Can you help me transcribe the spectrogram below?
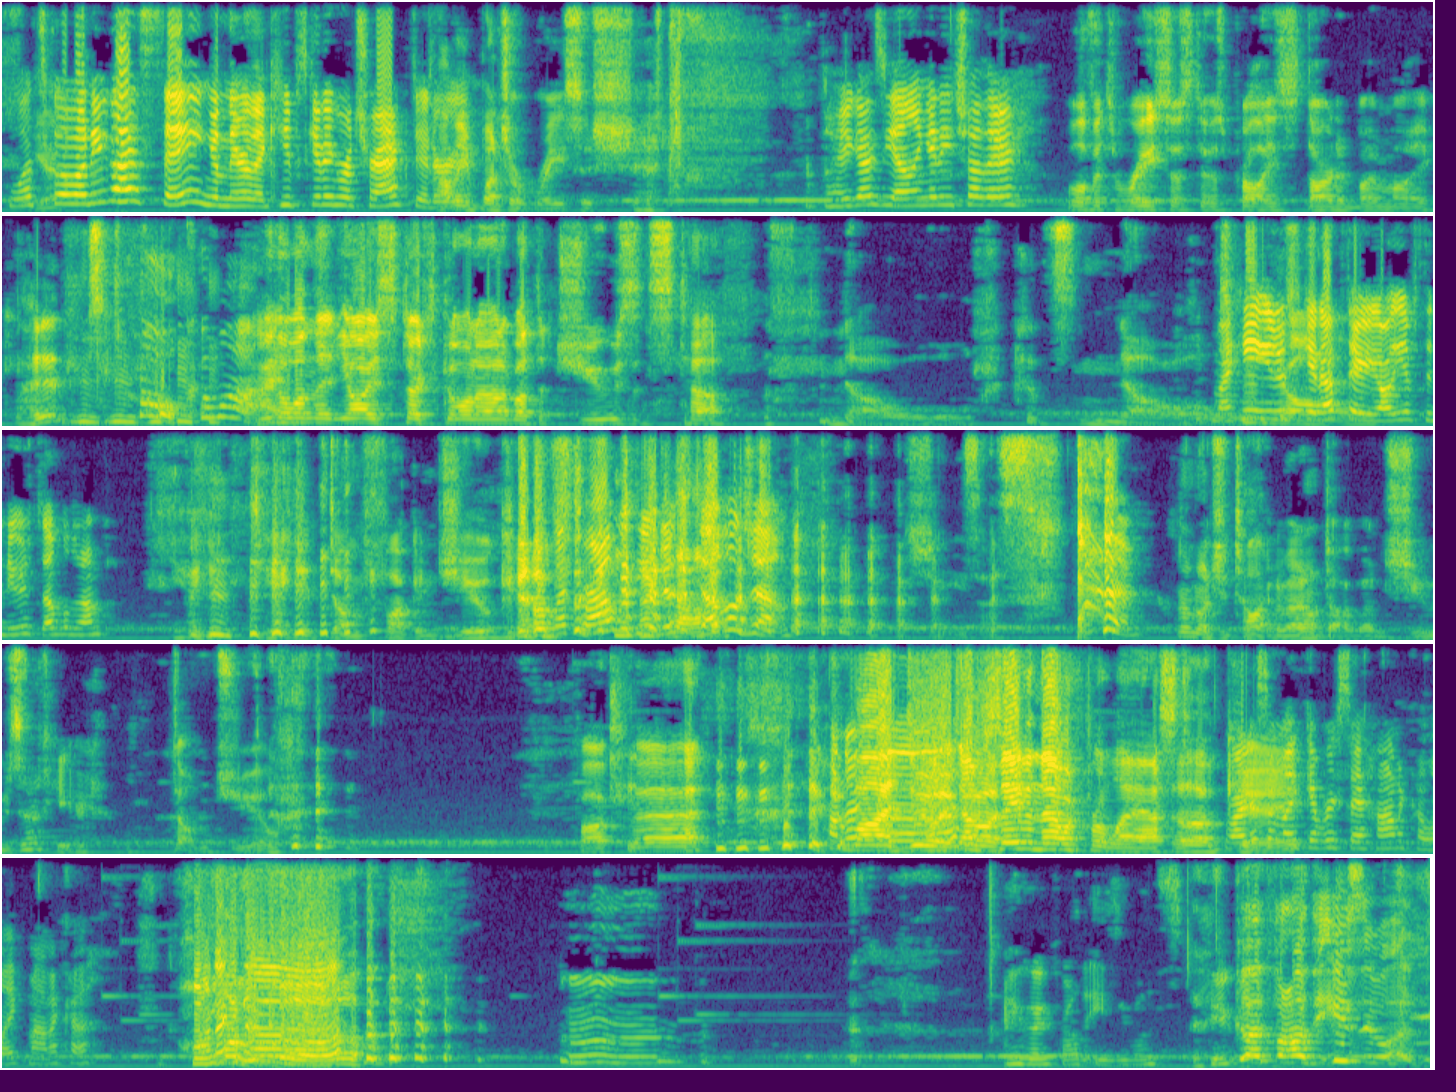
What's Yeah. going? What are you guys saying in there that keeps getting retracted? Or Probably a bunch of racist shit. are you guys yelling at each other? Well, if it's racist, it was probably started by Mike. I didn't. Oh, come on. You're the one that you always starts going on about the Jews and stuff. No. 'Cause- No. Why can't you just get up there? All you have to do is double jump. Yeah, you, yeah, you dumb fucking Jew. Get up What's wrong with you? Just double jump. Jesus. I don't know what you're talking about. I don't talk about Jews out here. Dumb Jew. Fuck that. Come on, do it. Come I'm on. saving that one for last. Okay. Why doesn't Mike ever say Hanukkah like Monica? Hanukkah. Are you going for all the easy ones? you going for all the easy ones.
